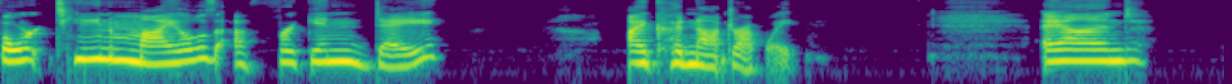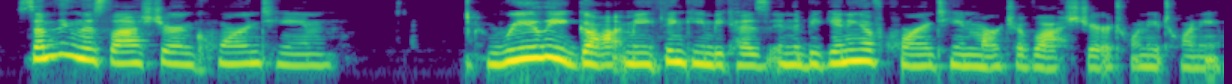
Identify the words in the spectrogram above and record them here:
14 miles a freaking day, I could not drop weight. And something this last year in quarantine really got me thinking because in the beginning of quarantine, March of last year, 2020,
